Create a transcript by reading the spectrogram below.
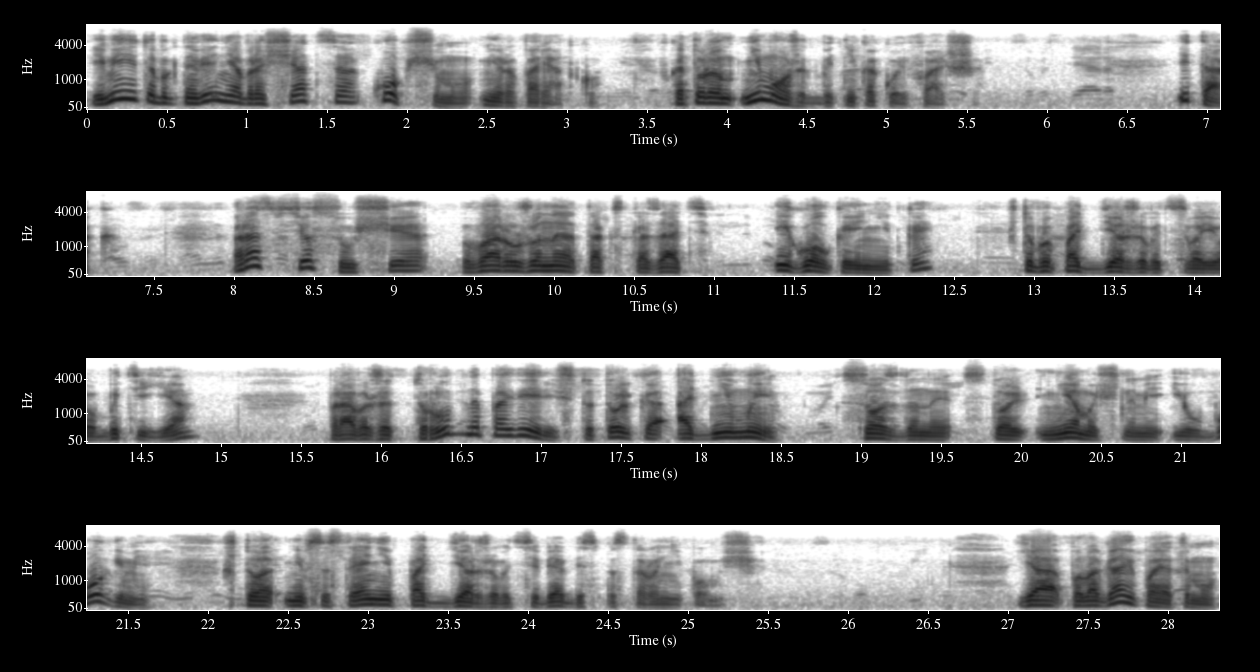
имеют обыкновение обращаться к общему миропорядку, в котором не может быть никакой фальши. Итак, раз все сущее вооружено, так сказать, иголкой и ниткой, чтобы поддерживать свое бытие, право же трудно поверить, что только одни мы созданы столь немощными и убогими, что не в состоянии поддерживать себя без посторонней помощи. Я полагаю поэтому,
